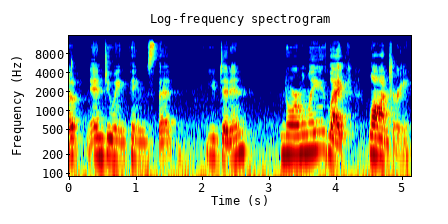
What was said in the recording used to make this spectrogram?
of, and doing things that you didn't normally like laundry.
